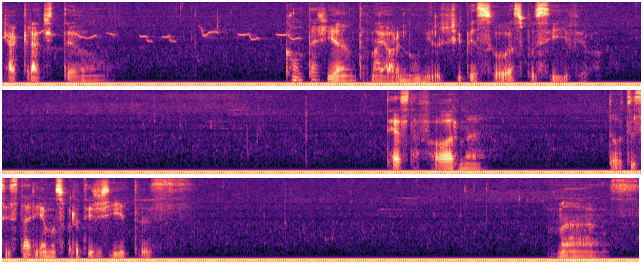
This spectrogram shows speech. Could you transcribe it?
e a gratidão contagiando o maior número de pessoas possível. Desta forma, todos estaremos protegidos. Mas,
